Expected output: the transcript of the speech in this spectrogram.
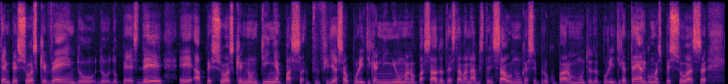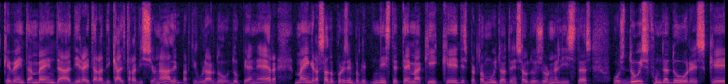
Tem pessoas que vêm do, do, do PSD, eh, há pessoas que não tinham filiação política nenhuma no passado, até estavam na abstenção, nunca se preocuparam muito da política. Tem algumas pessoas que vêm também da direita radical tradicional, em particular do, do PNR, mas é engraçado, por exemplo, que neste tema aqui, que despertou muito a atenção dos jornalistas, os dois fundadores que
